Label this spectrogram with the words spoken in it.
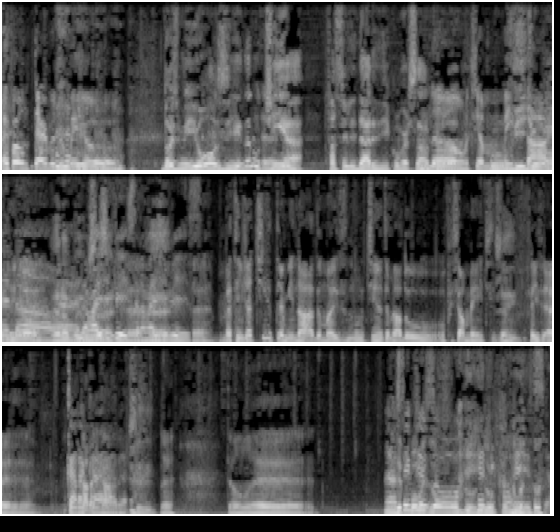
mas foi um término meio. 2011, ainda não tinha facilidade de conversar É. Não, pelo, tinha por mensagem. vídeo. É, não, É, era era, mais difícil, era É, mais é, difícil. É, mas assim, já tinha terminado, mas não tinha terminado oficialmente. Sim. Né? Fez, é, Cara a cara a cara. Sim. Né? Então, é. Não, eu sempre do- ele do- com isso.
